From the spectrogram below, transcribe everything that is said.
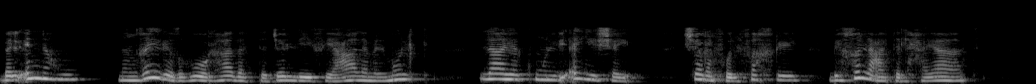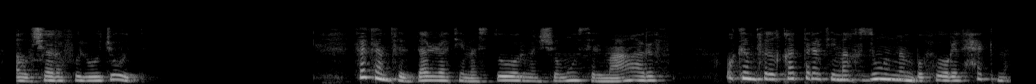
بل إنه من غير ظهور هذا التجلي في عالم الملك لا يكون لأي شيء شرف الفخر بخلعة الحياة أو شرف الوجود. فكم في الذرة مستور من شموس المعارف وكم في القطرة مخزون من بحور الحكمة.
